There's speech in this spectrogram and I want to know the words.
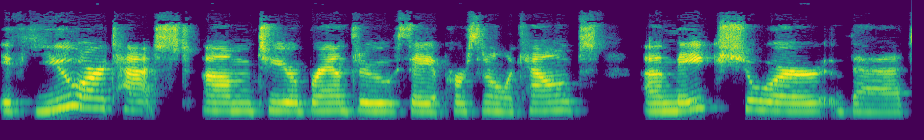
if you are attached um, to your brand through, say, a personal account, uh, make sure that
